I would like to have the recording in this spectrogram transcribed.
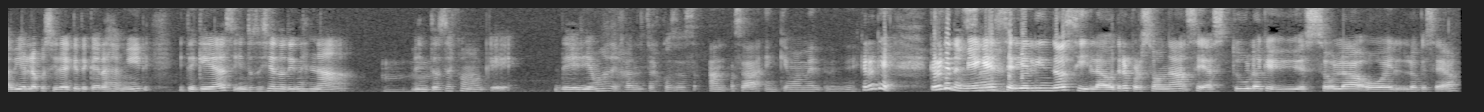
había la posibilidad de que te quedaras a dormir y te quedas y entonces ya no tienes nada. Entonces como que deberíamos dejar nuestras cosas, o sea, ¿en qué momento? Creo que creo que también Sí. es, sería lindo si la otra persona, seas tú la que vives sola o él, lo que sea,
